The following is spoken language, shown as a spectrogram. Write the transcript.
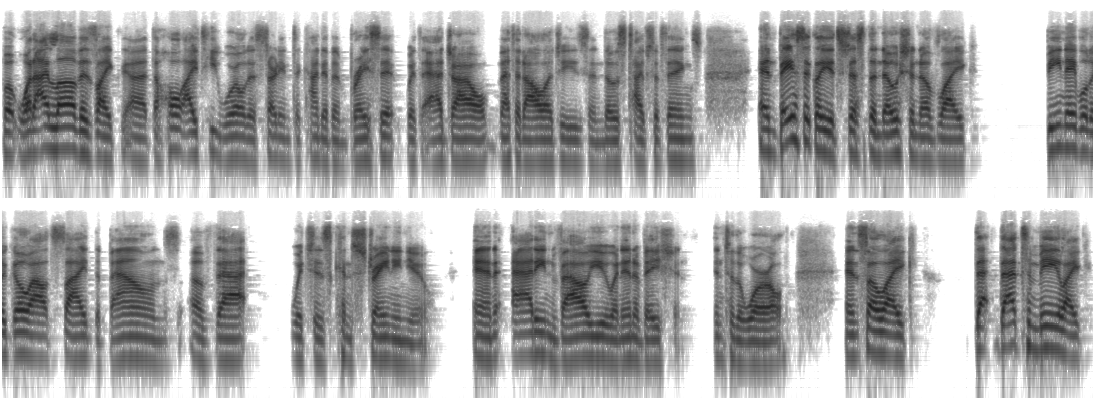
but what I love is like uh, the whole IT world is starting to kind of embrace it with agile methodologies and those types of things. And basically, it's just the notion of like being able to go outside the bounds of that which is constraining you and adding value and innovation into the world. And so, like that, that to me, like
